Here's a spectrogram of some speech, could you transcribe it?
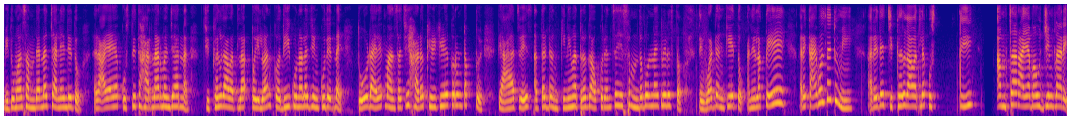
मी तुम्हाला समद्यांना चॅलेंज देतो. राया या कुस्तीत हारणार म्हणजे हारणार. चिखल गावातला पैलवान कधीही कुणाला जिंकू देत नाही. तो डायरेक्ट माणसाची हाडं खिळखिळे करून टाकतोय. त्याच वेळेस आता डंकीने मात्र गावकऱ्यांचं हे समद बोलणं ऐकलेलं असतं. तेव्हा डंकी येतो आणि लागते ए अरे काय बोलताय तुम्ही? अरे त्या चिखल गावातल्या कुस्ती आमचा रायाभाऊ जिंकणार आहे.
